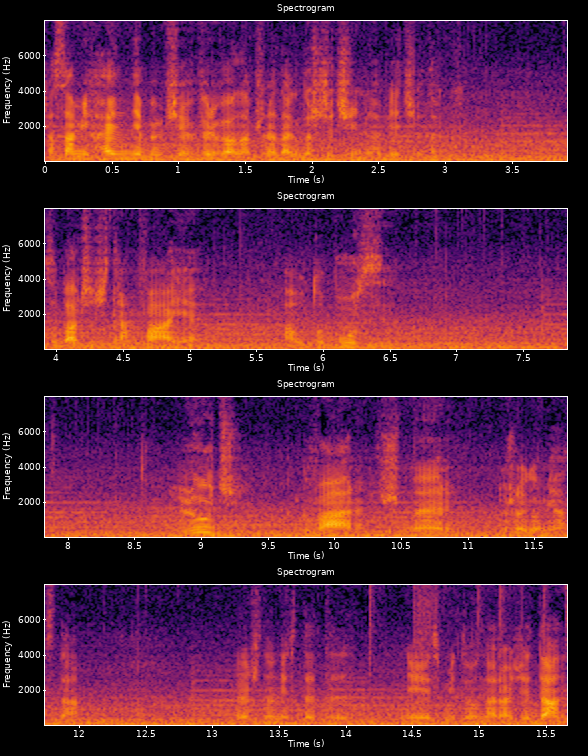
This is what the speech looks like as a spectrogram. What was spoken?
Czasami chętnie bym się wyrwał na przykład tak do Szczecina, wiecie, tak zobaczyć tramwaje, autobusy, ludzi, gwar, szmery dużego miasta. Lecz no niestety nie jest mi to na razie dane.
